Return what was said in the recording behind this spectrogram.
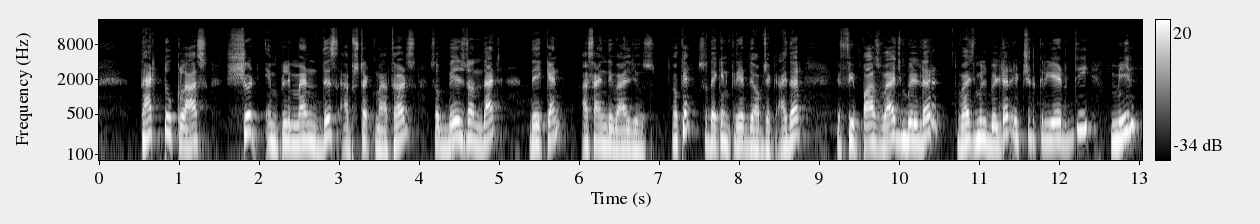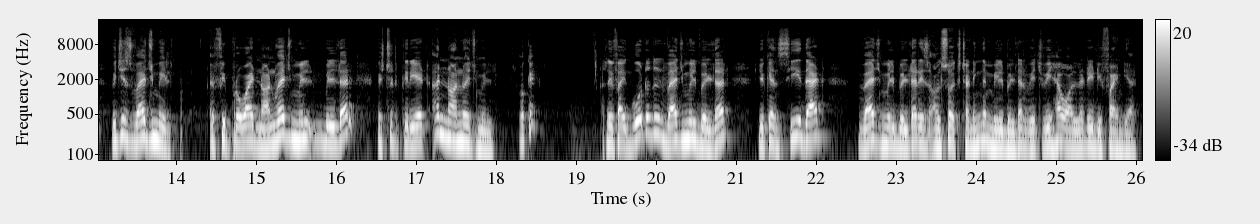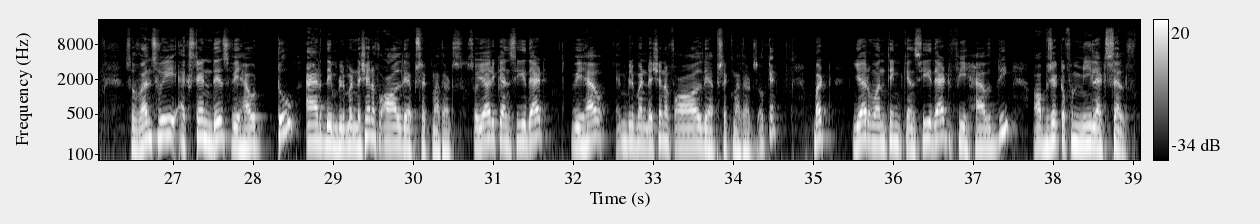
That two class should implement this abstract methods. So based on that they can assign the values. Okay? So they can create the object. Either if we pass veg builder veg meal builder it should create the meal which is veg meal if we provide non-veg meal builder it should create a non-veg meal okay? So if i go to the veg meal builder you can see that veg meal builder is also extending the meal builder which we have already defined here. So once we extend this we have to add the implementation of all the abstract methods. So here you can see that we have implementation of all the abstract methods okay? But here one thing you can see that we have the object of a meal itself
